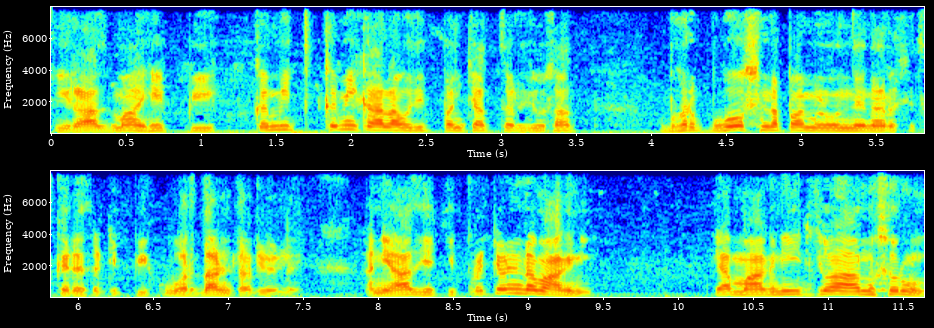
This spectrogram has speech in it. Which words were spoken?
की राजमा हे पीक कमीत कमी कालावधीत पंच्याहत्तर दिवसात भरघोस नफा मिळवून देणारं शेतकऱ्यासाठी पीक वरदान ठरलेलं आहे. आणि आज याची प्रचंड मागणी या मागणीला अनुसरून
